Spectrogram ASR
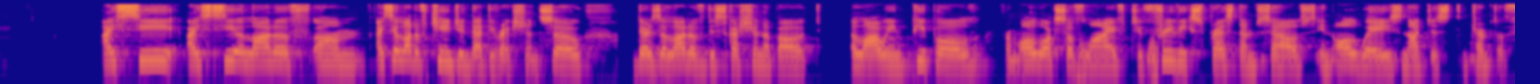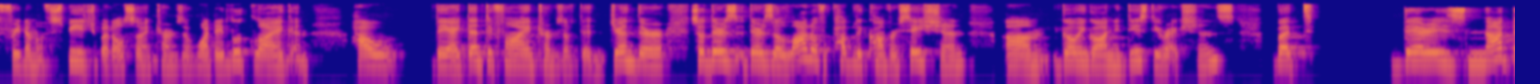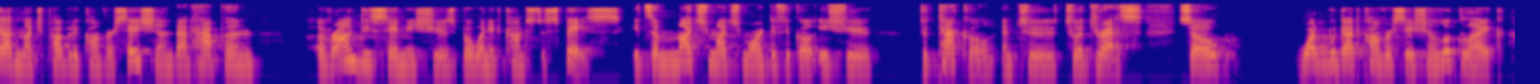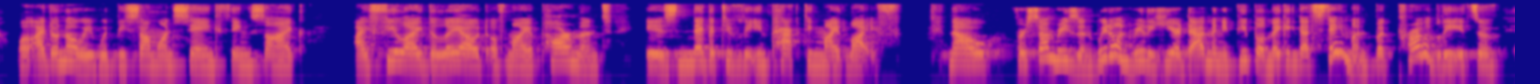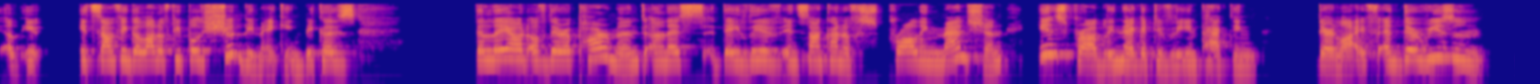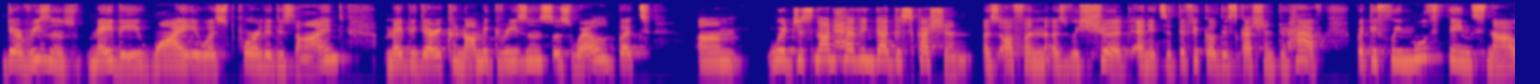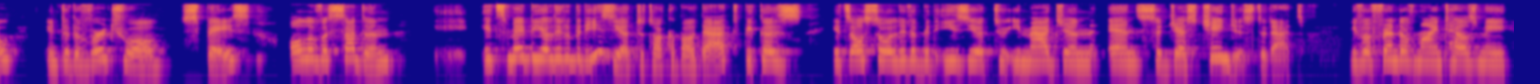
i see i see a lot of um, i see a lot of change in that direction. So there's a lot of discussion about allowing people from all walks of life to freely express themselves in all ways not just in terms of freedom of speech but also in terms of what they look like and how they identify in terms of the gender. So there's there's a lot of public conversation um, going on in these directions, but there is not that much public conversation that happen around these same issues but when it comes to space it's a much much more difficult issue to tackle and to to address. So what would that conversation look like? Well i don't know. It would be someone saying things like i feel like the layout of my apartment is negatively impacting my life now, for some reason, we don't really hear that many people making that statement, but probably it's a, it, it's something a lot of people should be making because the layout of their apartment, unless they live in some kind of sprawling mansion, is probably negatively impacting their life. And their reason, their reasons maybe why it was poorly designed, maybe their economic reasons as well. But um, we're just not having that discussion as often as we should and it's a difficult discussion to have. But if we move things now into the virtual space all of a sudden it's maybe a little bit easier to talk about that because it's also a little bit easier to imagine and suggest changes to that. If a friend of mine tells me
